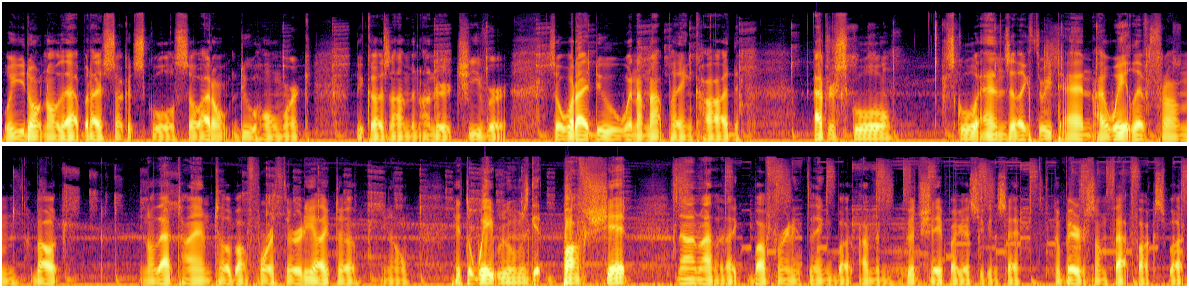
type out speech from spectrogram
Well, you don't know that, but I suck at school, so I don't do homework because I'm an underachiever. So what I do when I'm not playing COD, after school, school ends at like 3:10. I weightlift from about you know that time till about 4:30. I like to you know hit the weight rooms, get buff shit. Now I'm not like buff or anything, but I'm in good shape, I guess you can say, compared to some fat fucks. But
